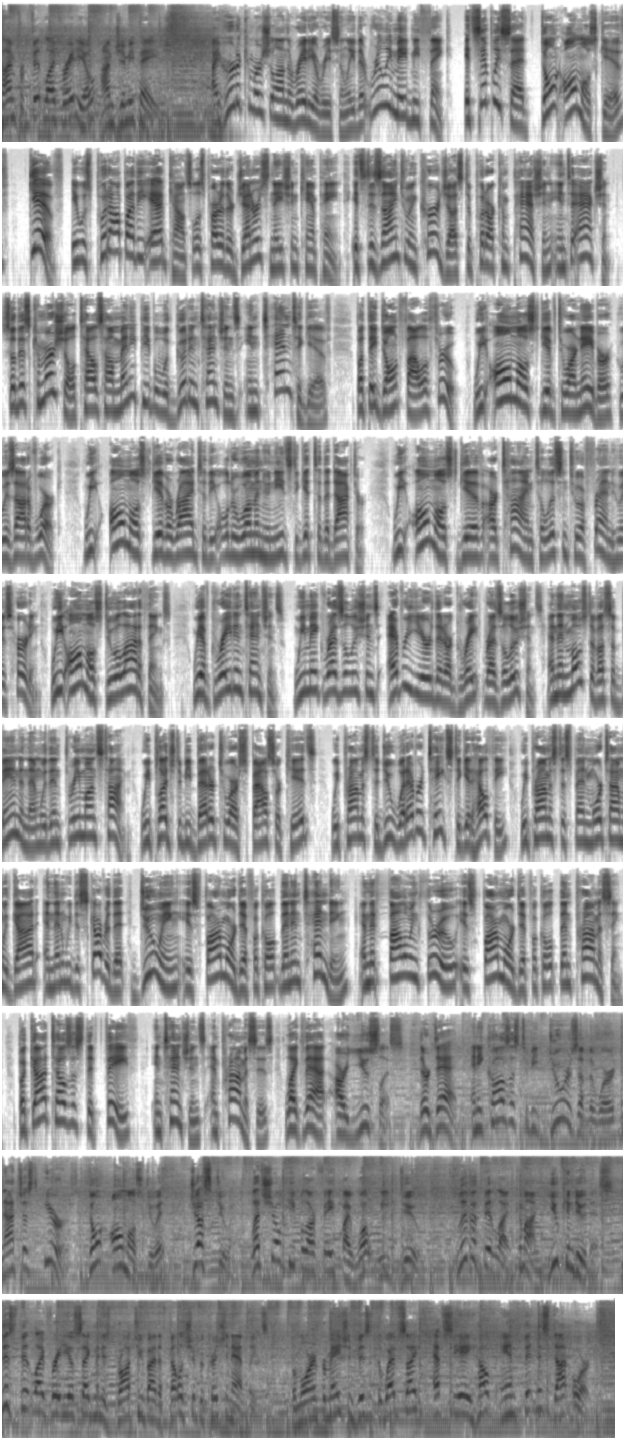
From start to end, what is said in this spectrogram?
Time for Fit Life Radio. I'm Jimmy Page. I heard a commercial on the radio recently that really made me think. It simply said, Don't almost give, give. It was put out by the Ad Council as part of their Generous Nation campaign. It's designed to encourage us to put our compassion into action. So, this commercial tells how many people with good intentions intend to give, but they don't follow through. We almost give to our neighbor who is out of work. We almost give a ride to the older woman who needs to get to the doctor. We almost give our time to listen to a friend who is hurting. We almost do a lot of things. We have great intentions. We make resolutions every year that are great resolutions. And then most of us abandon them within three months' time. We pledge to be better to our spouse or kids. We promise to do whatever it takes to get healthy. We promise to spend more time with God. And then we discover that doing is far more difficult than intending, and that following through is far more difficult than promising. But God tells us that faith intentions, and promises like that are useless. They're dead. And he calls us to be doers of the word, not just hearers. Don't almost do it, just do it. Let's show people our faith by what we do. Live a fit life. Come on, you can do this. This Fit Life radio segment is brought to you by the Fellowship of Christian Athletes. For more information, visit the website fcahealthandfitness.org.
